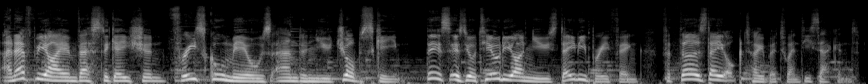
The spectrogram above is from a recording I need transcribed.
an FBI investigation, free school meals, and a new job scheme. This is your TLDR News daily briefing for Thursday, October 22nd.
